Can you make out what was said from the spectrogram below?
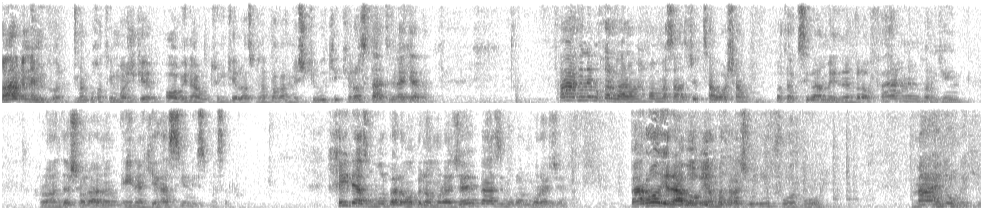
فرق نمی‌کنه. من بخاطر این ماژیک آبی نبود تو این کلاس مثلا فقط مشکی بود که کلاس تعطیل نکردم. فرق نمی‌کنه برام. خب مثلا از جد سوارشم با تاکسی برم میدون انقلاب. فرق نمی‌کنه که این رانندهش حالا الان عینکی هست یا نیست مثلا. خیلی از امور برای ما بلا مراجعه بعضی امور مراجعه. برای رواقیان متوجه به این فرمول معلومه که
